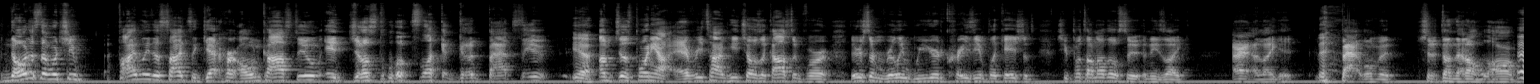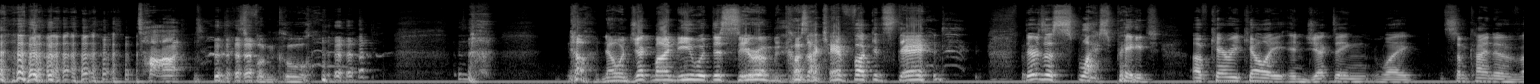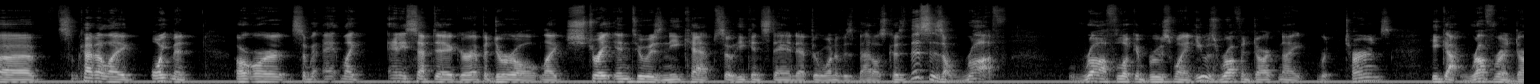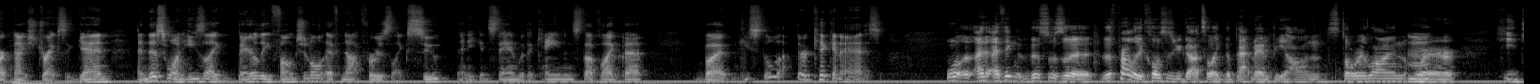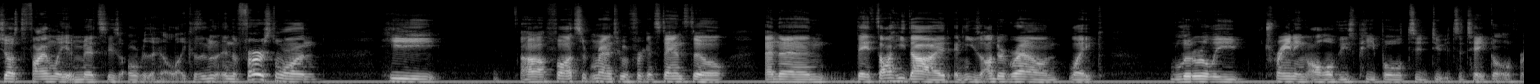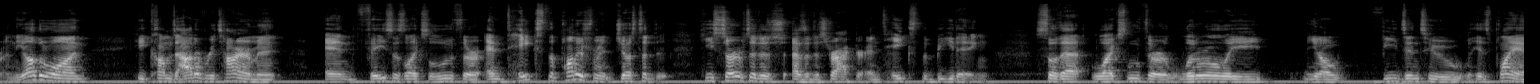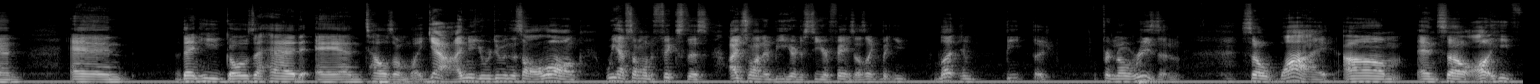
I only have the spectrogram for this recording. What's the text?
Notice that when she finally decides to get her own costume, it just looks like a good bat suit. Yeah. I'm just pointing out every time he chose a costume for her, there's some really weird, crazy implications. She puts on another suit and he's like, All right, I like it. Batwoman should have done that all along. it's hot. That's fucking cool. no, now inject my knee with this serum because I can't fucking stand. There's a splash page of Carrie Kelly injecting like some kind of uh, some kind of like ointment or, or some eh, like antiseptic or epidural like straight into his kneecap so he can stand after one of his battles because this is a rough rough looking Bruce Wayne. He was rough in Dark Knight Returns. He got rougher in Dark Knight Strikes Again. And this one, he's like barely functional, if not for his like suit, and he can stand with a cane and stuff like that. But he's still out there kicking ass. Well, I, I think this was a this is probably the closest you got to like the Batman Beyond storyline where he just finally admits he's over the hill. Like, because in, in the first one, he uh, fought Superman to a freaking standstill, and then they thought he died, and he's underground, like literally training all of these people to do to take over. And the other one, he comes out of retirement and faces Lex Luthor and takes the punishment just to he serves it as, as a distractor and takes the beating so that Lex Luthor literally, you know, feeds into his plan and then he goes ahead and tells him like, "Yeah, I knew you were doing this all along. We have someone to fix this. I just wanted to be here to see your face." I was like, "But you let him beat the for no reason." So why? Um, and so all he,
